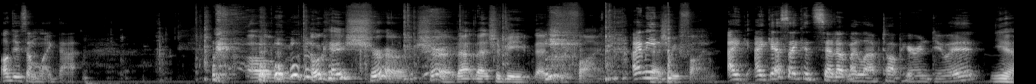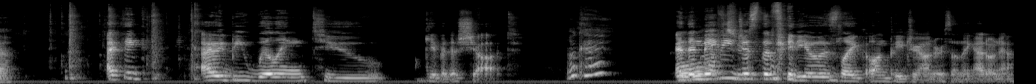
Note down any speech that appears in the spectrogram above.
I'll do something like that. Um, okay, sure, sure. That that should be that should be fine. I mean, that should be fine. I I guess I could set up my laptop here and do it. Yeah. I think I would be willing to give it a shot. Okay. And Well, then we'll maybe to- just the video is like on Patreon or something. I don't know.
